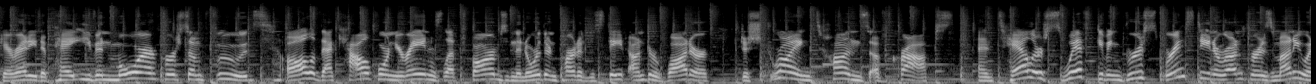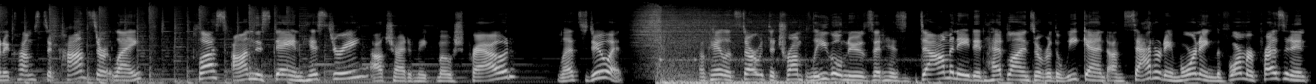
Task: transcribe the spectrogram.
Get ready to pay even more for some foods. All of that California rain has left farms in the northern part of the state underwater, destroying tons of crops and Taylor Swift giving Bruce Springsteen a run for his money when it comes to concert length. Plus, on this day in history, I'll try to make Mosheh proud. Let's do it. Okay, let's start with the Trump legal news that has dominated headlines over the weekend. On Saturday morning, the former president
